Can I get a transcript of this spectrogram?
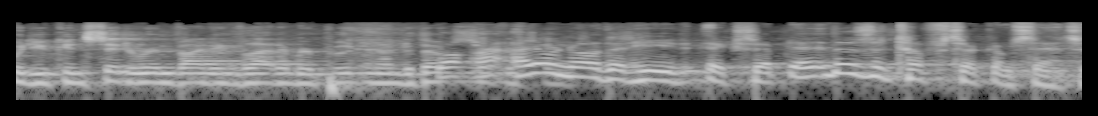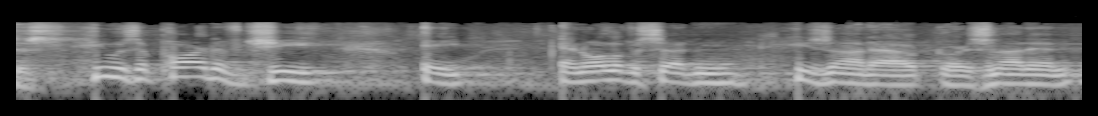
Would you consider inviting Vladimir Putin under those well, circumstances? I don't know that he'd accept. And those are tough circumstances. He was a part of G8 and all of a sudden he's not out or he's not in.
